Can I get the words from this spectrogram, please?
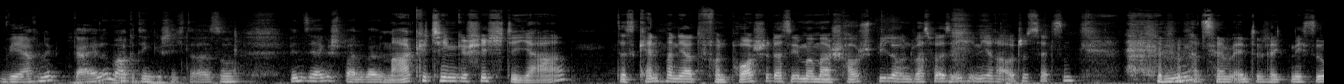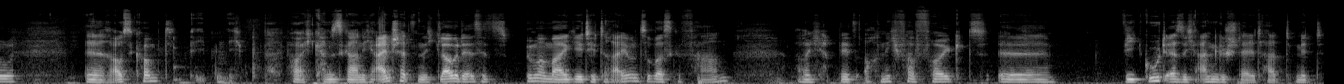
Wäre eine geile Marketinggeschichte. Also bin sehr gespannt, weil Marketinggeschichte, ja. Das kennt man ja von Porsche, dass sie immer mal Schauspieler und was weiß ich in ihre Autos setzen. Mhm. Was ja im Endeffekt nicht so äh, rauskommt. Ich, ich, boah, ich kann es gar nicht einschätzen. Ich glaube, der ist jetzt immer mal GT3 und sowas gefahren. Aber ich habe jetzt auch nicht verfolgt, äh, wie gut er sich angestellt hat mit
